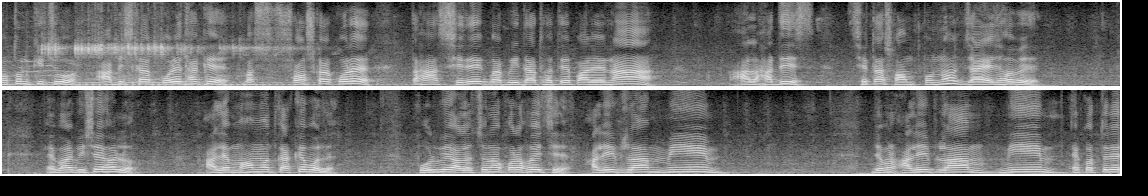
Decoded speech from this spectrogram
নতুন কিছু আবিষ্কার করে থাকে বা সংস্কার করে, তাহা সিরেক বা বিদাত হতে পারে না। আল হাদিস, সেটা সম্পূর্ণ জায়েজ হবে। এবার বিষয় হলো, আলেম মোহাম্মদ কাকে বলে? পূর্বে আলোচনা করা হয়েছে, আলিফ লাম মিম। যেমন আলিফ লাম মিম একত্রে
